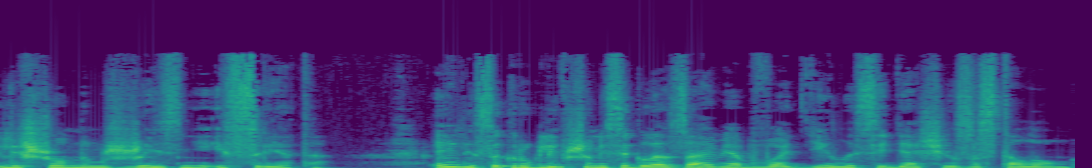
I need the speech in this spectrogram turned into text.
лишенным жизни и света. Элли с округлившимися глазами обводила сидящих за столом.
